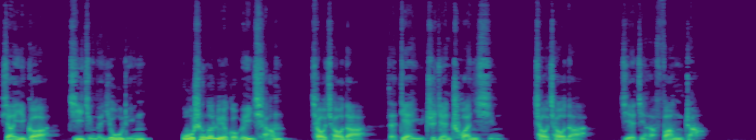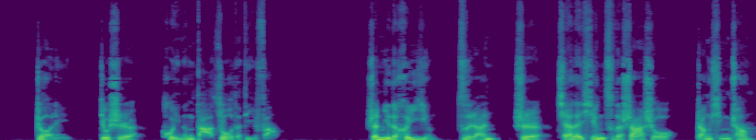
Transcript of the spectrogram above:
像一个机警的幽灵，无声的掠过围墙，悄悄的在殿宇之间穿行，悄悄的接近了方丈。这里就是。慧能打坐的地方，神秘的黑影自然是前来行刺的杀手张行昌。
